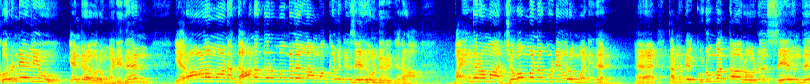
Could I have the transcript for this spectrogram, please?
கொர்நேலியு என்ற ஒரு மனிதன் ஏராளமான தான தர்மங்கள் எல்லாம் மக்களுக்கு செய்து கொண்டு இருக்கிறான் பயங்கரமாக ஜெபம் பண்ணக்கூடிய ஒரு மனிதன். தன்னுடைய குடும்பத்தாரோடு சேர்ந்து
